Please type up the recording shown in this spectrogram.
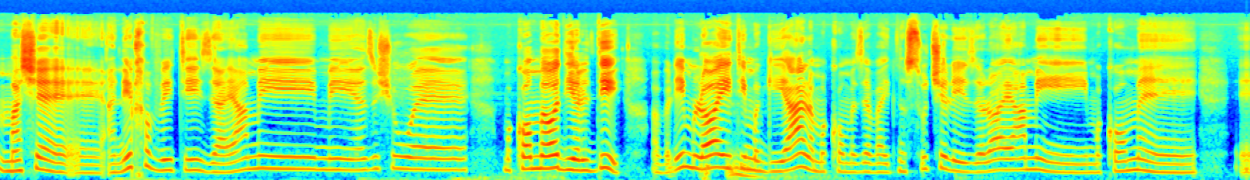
מה שאני חוויתי זה היה מ- מאיזשהו אה, מקום מאוד ילדי. אבל אם לא הייתי מגיעה למקום הזה, וההתנסות שלי, זה לא היה ממקום אה, אה,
